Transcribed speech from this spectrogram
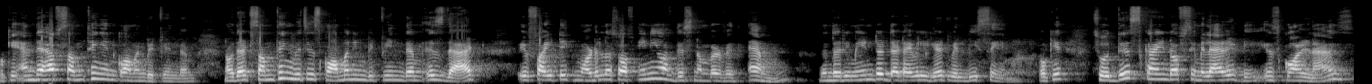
okay and they have something in common between them now that something which is common in between them is that if I take modulus of any of this number with m then the remainder that I will get will be same okay so this kind of similarity is called as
